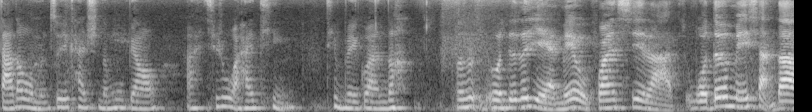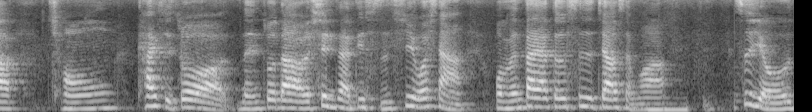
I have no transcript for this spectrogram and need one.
达到我们最开始的目标，哎，其实我还挺挺悲观的。我 我觉得也没有关系啦，我都没想到从开始做能做到现在第十期。我想我们大家都是叫什么自由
